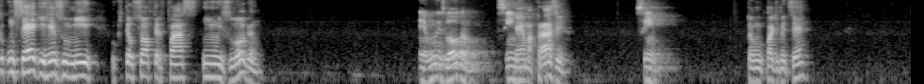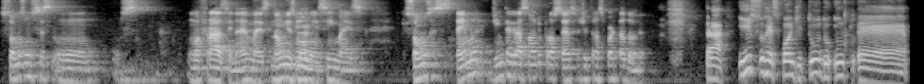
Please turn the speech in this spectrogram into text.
tu consegue resumir o que teu software faz em um slogan? Em um slogan? Sim. É uma frase? Sim. Então, pode me dizer? Somos um, um, uma frase, né? Mas não um slogan uhum. em si, mas somos um sistema de integração de processos de transportadora. Tá. Isso responde tudo, é...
